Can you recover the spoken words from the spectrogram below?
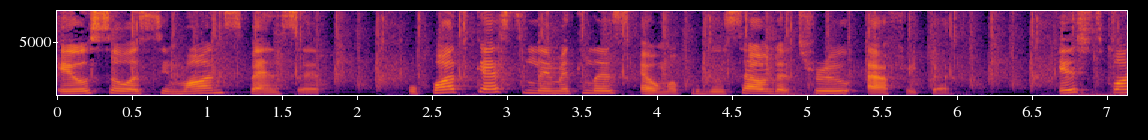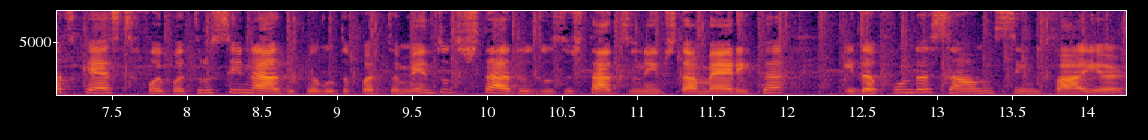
Eu sou a Simone Spencer. O podcast Limitless é uma produção da True Africa. Este podcast foi patrocinado pelo Departamento de Estado dos Estados Unidos da América e da Fundação Simfire.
